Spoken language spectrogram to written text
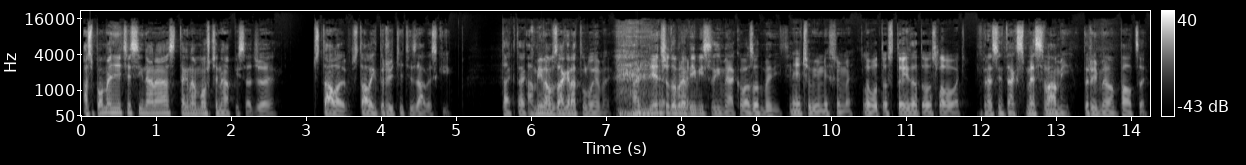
a spomeniete si na nás, tak nám môžete napísať, že stále, stále ich držíte tie záväzky. Tak, tak. A my vám zagratulujeme. A niečo dobre vymyslíme, ako vás odmeniť. Niečo vymyslíme, lebo to stojí za to oslavovať. Presne tak, sme s vami. Držíme vám palce.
